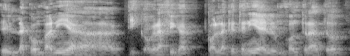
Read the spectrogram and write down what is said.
la compañía discográfica con la que tenía él un contrato,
